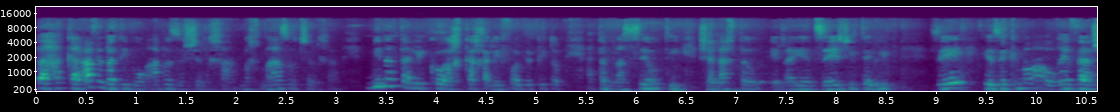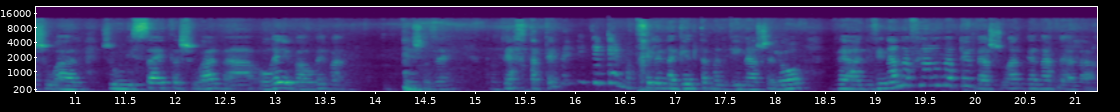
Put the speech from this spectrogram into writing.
בהכרה ובדיבור, אבא זה שלך, המחמאה הזאת שלך. מי נתן לי כוח ככה לפעול ופתאום, אתה מנסה אותי, שלחת אליי את זה, שייתן לי... זה, זה כמו העורב והשועל, שהוא ניסה את השועל והעורב, העורב הטיפש הזה, פותח את הפה ומתחיל לנגן את המנגינה שלו, והגבינה נפלה לו מהפה והשועל גנב והלך.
